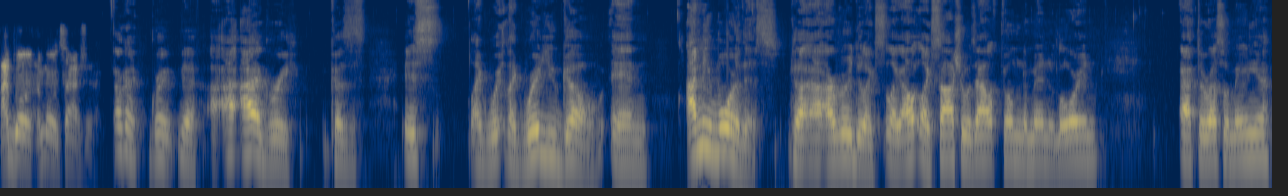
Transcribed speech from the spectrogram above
I'm going. I'm going Sasha. Okay, great. Yeah, I, I agree because it's like where like where do you go? And I need more of this because I, I, really do like like I, like Sasha was out filming the Mandalorian after WrestleMania,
